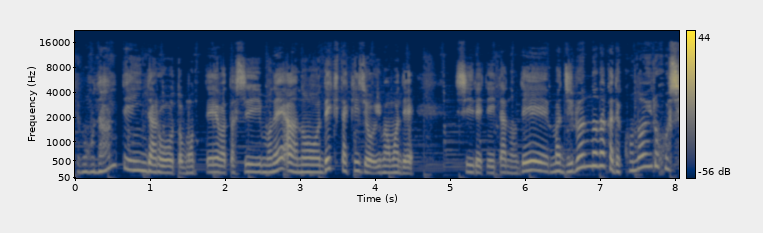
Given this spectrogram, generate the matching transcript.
でもなんていいんだろうと思って私もねあのできた生地を今まで仕入れていたので、まあ、自分の中でこの色欲し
